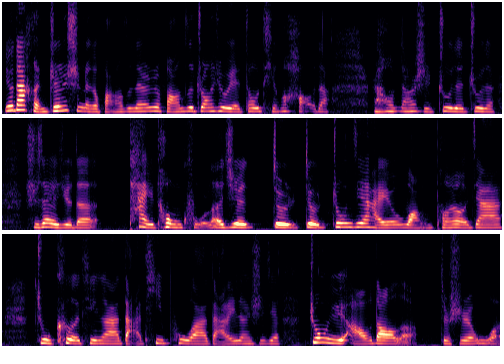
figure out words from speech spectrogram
因为她很珍视那个房子，但是房子装修也都挺好的。然后当时住的住的，实在也觉得太痛苦了，就就就中间还有往朋友家住客厅啊，打地铺啊，打了一段时间，终于熬到了，就是我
